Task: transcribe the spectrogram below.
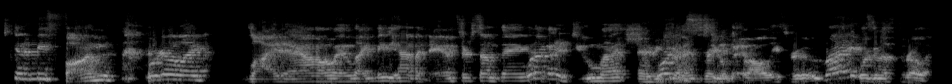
It's going to be fun. We're going to like lie down and like maybe have a dance or something. We're not going to do much. And if we're gonna bring a trolley through, right? we're gonna throw it.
